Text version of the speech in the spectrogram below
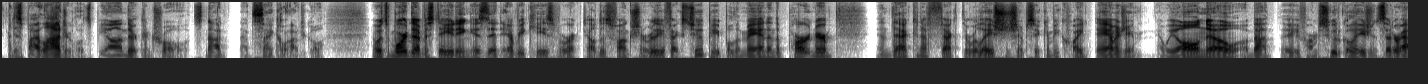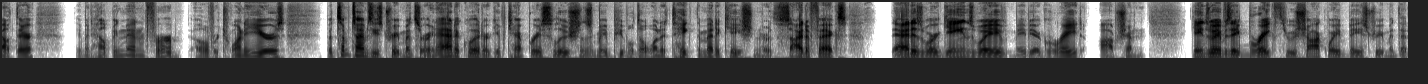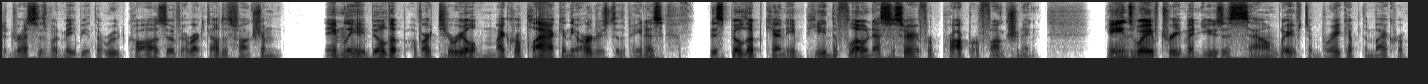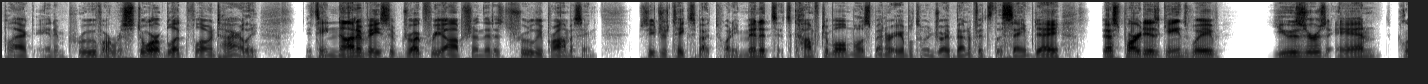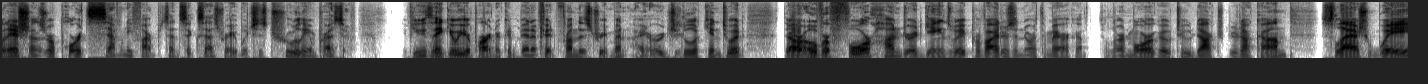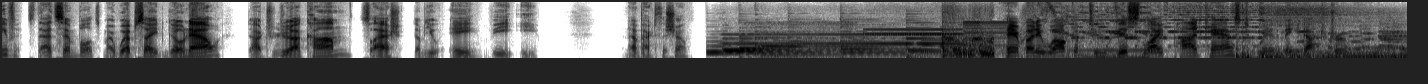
It's biological. It's beyond their control. It's not, not psychological. And what's more devastating is that every case of erectile dysfunction really affects two people, the man and the partner, and that can affect the relationships. It can be quite damaging. And we all know about the pharmaceutical agents that are out there. They've been helping men for over 20 years. But sometimes these treatments are inadequate or give temporary solutions, or maybe people don't want to take the medication or the side effects. That is where Gainswave may be a great option. Gainswave is a breakthrough shockwave based treatment that addresses what may be at the root cause of erectile dysfunction, namely a buildup of arterial microplaque in the arteries to the penis. This buildup can impede the flow necessary for proper functioning. Gainswave treatment uses sound waves to break up the microplaque and improve or restore blood flow entirely. It's a non invasive, drug free option that is truly promising. Procedure takes about 20 minutes. It's comfortable. Most men are able to enjoy benefits the same day. Best part is Gainswave users and clinicians report 75% success rate, which is truly impressive. If you think you or your partner could benefit from this treatment, I urge you to look into it. There are over 400 Gainswave providers in North America. To learn more, go to drdrew.com slash wave. It's that simple. It's my website. Go now, drdrew.com slash W-A-V-E. Now back to the show. Hey, everybody. Welcome to This Life Podcast with me, Dr. Drew.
